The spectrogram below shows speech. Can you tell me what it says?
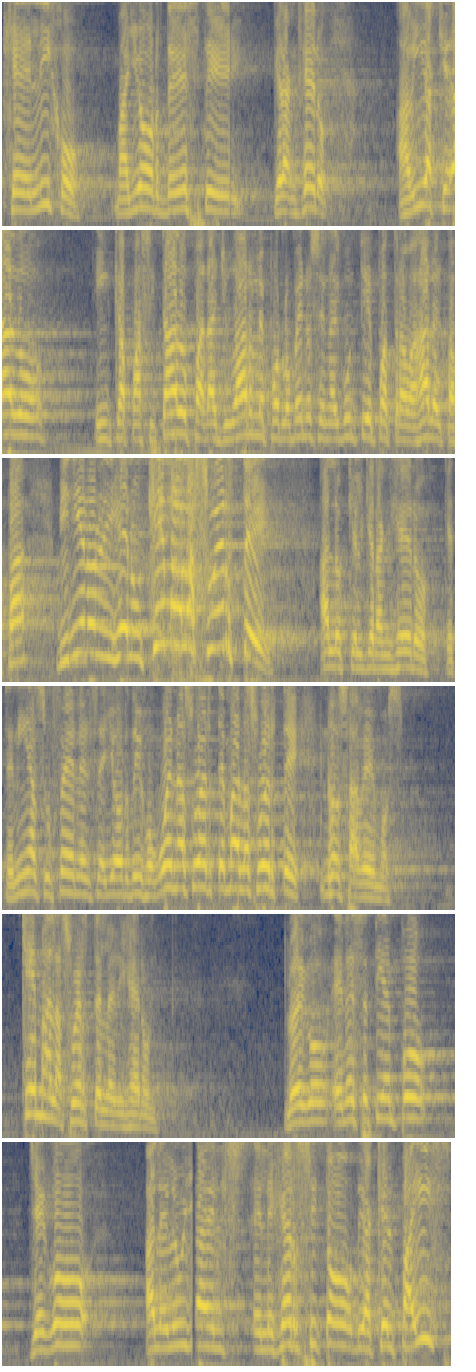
que el hijo mayor de este granjero había quedado incapacitado para ayudarle por lo menos en algún tiempo a trabajar al papá, vinieron y le dijeron, qué mala suerte, a lo que el granjero, que tenía su fe en el Señor, dijo, buena suerte, mala suerte, no sabemos. Qué mala suerte le dijeron. Luego, en ese tiempo, llegó, aleluya, el, el ejército de aquel país,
